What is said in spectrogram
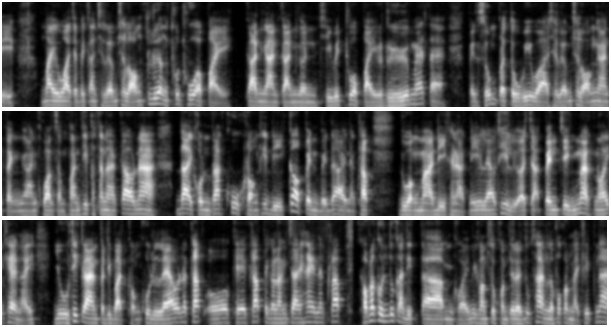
ดี ไม่ว่าจะเป็นการเฉลิมฉลองเรื่องทั่ว ๆ ไป การงานการเงินชีวิตทั่วไป หรือแม้แต่เป็นซุ้มประตูวิวาเฉลิมฉลองงานแต่งงานความสัมพันธ์ที่พัฒนาก้าวหน้า ได้คนรักคู่ครองที่ดีก็เป็นไปได้นะครับ ดวงมาดีขนาดนี้แล้วที่เหลือจะเป็นจริงมากน้อยแค่ไหน อยู่ที่การปฏิบัติของคุณแล้วนะครับ โอเคครับเป็นกำลังใจให้นะครับขอบพระคุณทุกการติดตามขอให้มีความสุขความเจริญทุกท่านแล้วพบกันใหม่คลิปหน้า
